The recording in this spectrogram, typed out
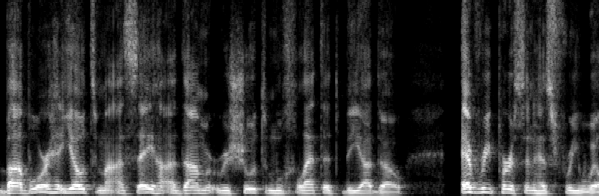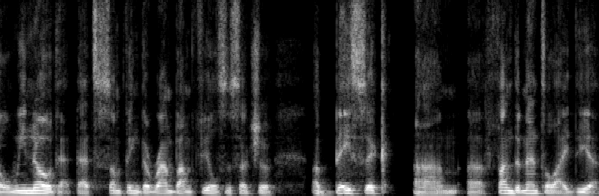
Bavur heyot ma'aseh ha'adam rishut muchletet biyado. Every person has free will. We know that. That's something the Rambam feels is such a, a basic, um, uh, fundamental idea.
